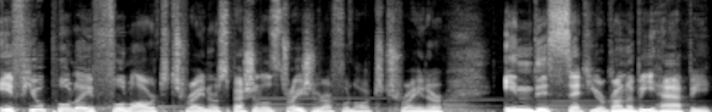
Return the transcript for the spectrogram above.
If you pull a full art trainer, special illustration rare full art trainer, in this set, you're gonna be happy.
